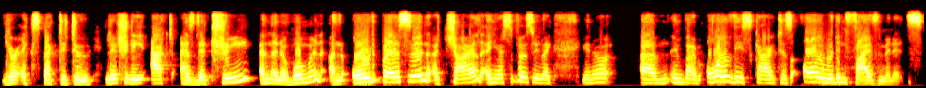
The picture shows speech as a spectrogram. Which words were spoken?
you're expected to literally act as the tree and then a woman an old person a child and you're supposed to be like you know um, all of these characters all within five minutes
